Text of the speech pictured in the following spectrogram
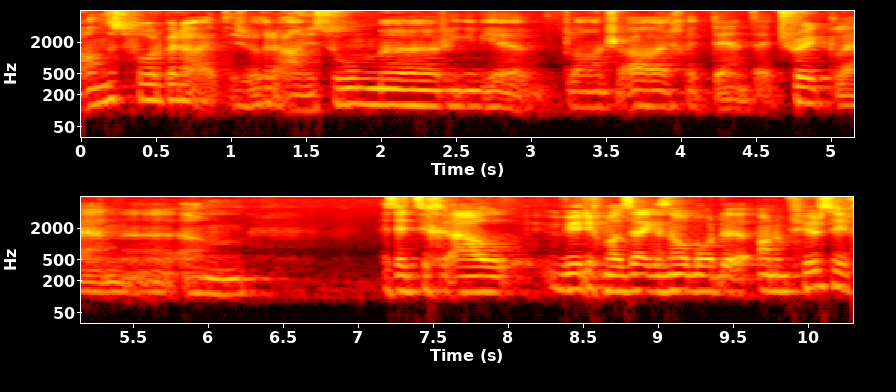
anders vorbereitest. Oder? Auch im Sommer irgendwie planst, ah, ich will den, den Trick lernen. Ähm, es hat sich auch, würde ich mal sagen, Snowboarden an und für sich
